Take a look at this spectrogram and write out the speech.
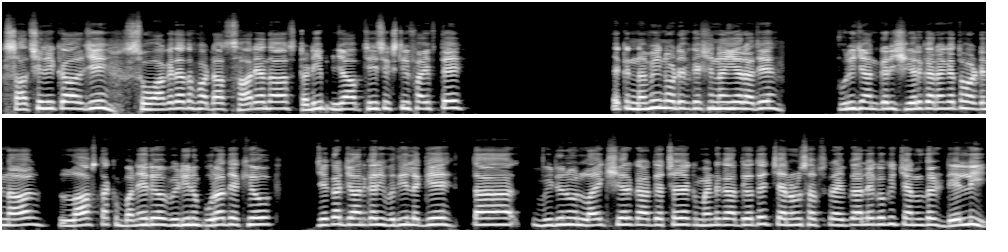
ਸਤਿ ਸ਼੍ਰੀ ਅਕਾਲ ਜੀ। ਸਵਾਗਤ ਹੈ ਤੁਹਾਡਾ ਸਾਰਿਆਂ ਦਾ ਸਟੱਡੀ ਪੰਜਾਬ 365 ਤੇ। ਇੱਕ ਨਵੀਂ ਨੋਟੀਫਿਕੇਸ਼ਨ ਆਈ ਹੈ ਰਾਜੇ। ਪੂਰੀ ਜਾਣਕਾਰੀ ਸ਼ੇਅਰ ਕਰਾਂਗੇ ਤੁਹਾਡੇ ਨਾਲ। ਲਾਸਟ ਤੱਕ ਬਣੇ ਰਹੋ ਵੀਡੀਓ ਨੂੰ ਪੂਰਾ ਦੇਖਿਓ। ਜੇਕਰ ਜਾਣਕਾਰੀ ਵਧੀਆ ਲੱਗੇ, ਤਾਂ ਵੀਡੀਓ ਨੂੰ ਲਾਈਕ ਸ਼ੇਅਰ ਕਰ ਦਿਓ, ਅੱਛਾ ਜਿਹਾ ਕਮੈਂਟ ਕਰ ਦਿਓ ਤੇ ਚੈਨਲ ਨੂੰ ਸਬਸਕ੍ਰਾਈਬ ਕਰ ਲਿਓ, ਕਿਉਂਕਿ ਚੈਨਲ ਤੇ ਡੇਲੀ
